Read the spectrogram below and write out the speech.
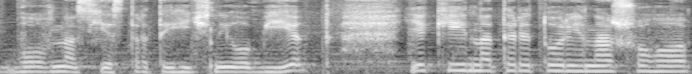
бо в нас є стратегічний об'єкт, який на території нашого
